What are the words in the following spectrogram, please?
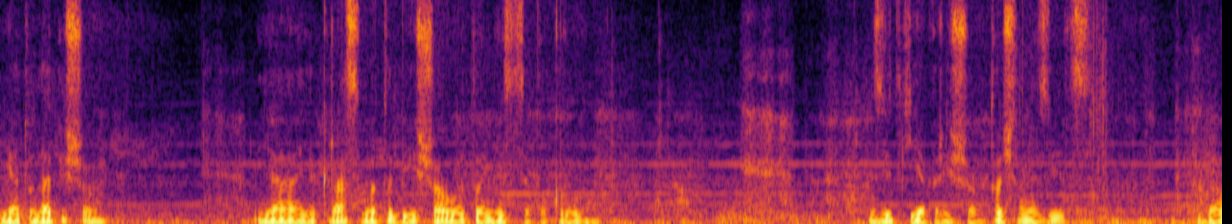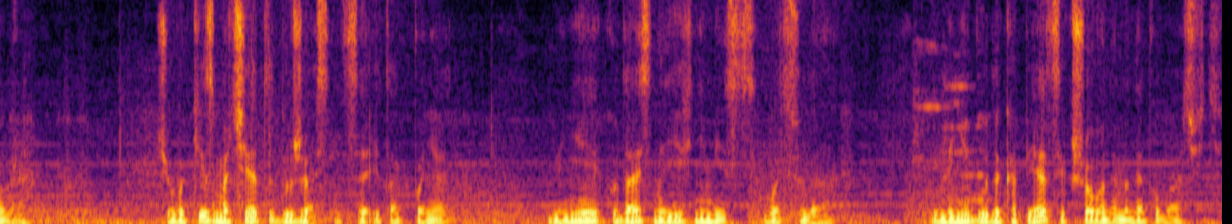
Я туди пішов. Я якраз от обійшов ото місце по кругу. Звідки я прийшов? Точно не звідси. Добре. Чуваки з мачети дуже ясні, це і так понятно. Мені кудись на їхнє місце, от сюди. І мені буде капець, якщо вони мене побачать.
